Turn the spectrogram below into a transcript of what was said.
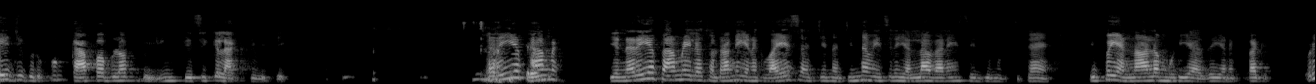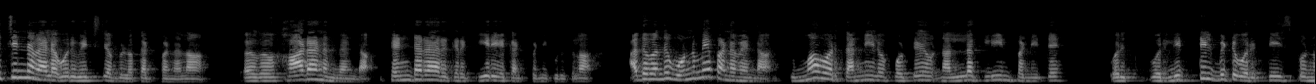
ஏஜ் குரூப்பும் capable of doing physical activity நிறைய ஃபேமிலி நிறைய ஃபேமிலில சொல்றாங்க எனக்கு வயசாச்சு. நான் சின்ன வயசுல எல்லா வேலையும் செஞ்சு முடிச்சிட்டேன். இப்ப என்னால முடியாது. எனக்கு கட் ஒரு சின்ன வேலை ஒரு வெஜிடபிள கட் பண்ணலாம். ஹார்டானது வேண்டாம். டெண்டரா இருக்கிற கீரையை கட் பண்ணி கொடுக்கலாம். அது வந்து ஒண்ணுமே பண்ண வேண்டாம். சும்மா ஒரு தண்ணியில போட்டு நல்லா கிளீன் பண்ணிட்டு ஒரு ஒரு லிட்டில் பிட் ஒரு டீஸ்பூன்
